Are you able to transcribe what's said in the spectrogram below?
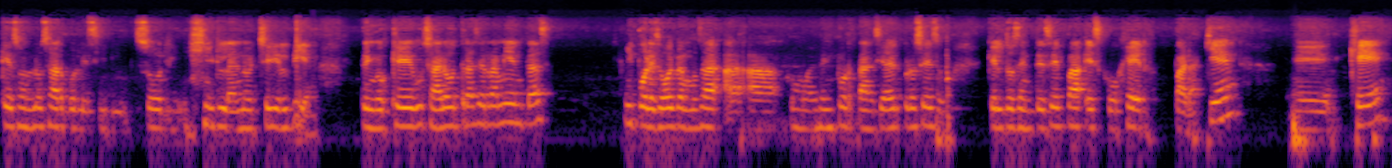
qué son los árboles y el sol y, la noche y el día. Tengo que usar otras herramientas y por eso volvemos a, a, como la importancia del proceso, que el docente sepa escoger para quién, eh, qué,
